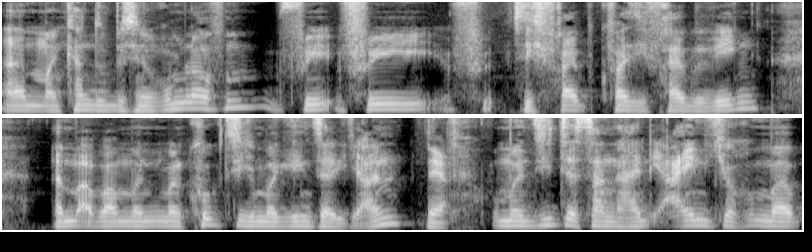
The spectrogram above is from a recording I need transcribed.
Ähm, man kann so ein bisschen rumlaufen, free, free, free sich frei, quasi frei bewegen. Ähm, aber man, man guckt sich immer gegenseitig an. Ja. Und man sieht das dann halt eigentlich auch immer,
